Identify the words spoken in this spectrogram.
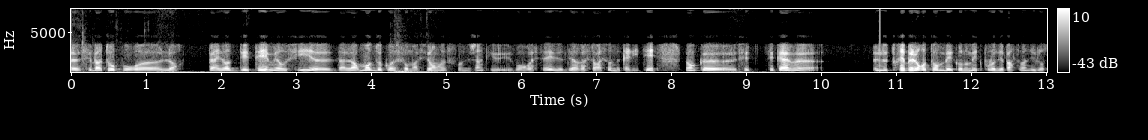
euh, ces bateaux pour leur période d'été, mais aussi dans leur mode de consommation. Ce sont des gens qui vont rester des restaurations de qualité. Donc c'est quand même une très belle retombée économique pour le département du Lot.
